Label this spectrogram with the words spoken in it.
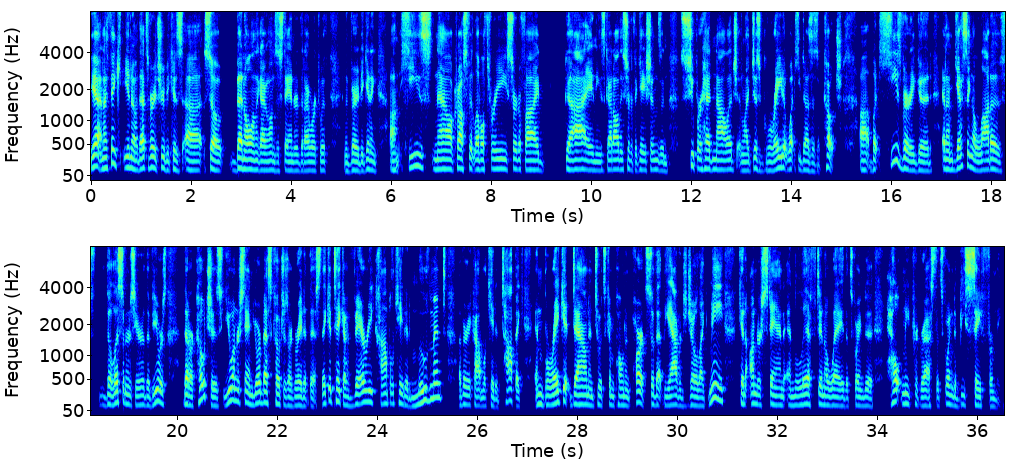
Yeah, and I think you know that's very true because uh, so Ben Olin, the guy who owns the standard that I worked with in the very beginning, um, he's now CrossFit level three certified guy and he's got all these certifications and super head knowledge and like just great at what he does as a coach uh, but he's very good and i'm guessing a lot of the listeners here the viewers that are coaches you understand your best coaches are great at this. They could take a very complicated movement a very complicated topic and break it down into its component parts so that the average joe like me can understand and lift in a way that's going to help me progress that's going to be safe for me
